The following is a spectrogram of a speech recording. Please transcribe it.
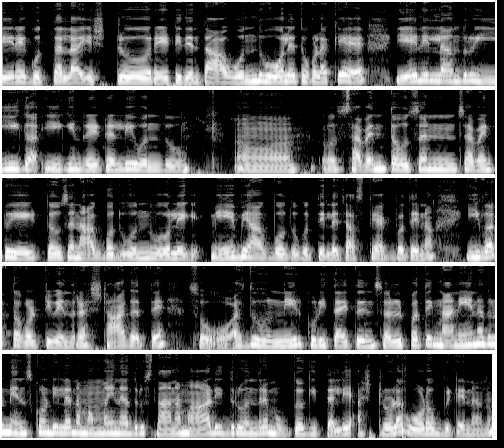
ಬೇರೆ ಗೊತ್ತಲ್ಲ ಎಷ್ಟು ರೇಟ್ ಇದೆ ಅಂತ. ಆ ಒಂದು ಓಲೆ ತೊಗೊಳಕ್ಕೆ ಏನಿಲ್ಲ ಅಂದರೂ ಈಗ, ಈಗಿನ ರೇಟಲ್ಲಿ ಒಂದು seven thousand seven to eight thousand ಆಗ್ಬೋದು ಒಂದು ಓಲೆಗೆ. ಮೇ ಬಿ ಆಗ್ಬೋದು, ಗೊತ್ತಿಲ್ಲ, ಜಾಸ್ತಿ ಆಗ್ಬೋದೇನೋ. ಇವಾಗ ತೊಗೊಳ್ತೀವಿ ಅಂದರೆ ಅಷ್ಟಾಗತ್ತೆ ಸೊ ಅದು ನೀರು ಕುಡಿತಾ ಇತ್ತು ಇನ್ನು ಸ್ವಲ್ಪ ನಾನು ಏನಾದರೂ ನೆನೆಸ್ಕೊಂಡಿಲ್ಲ ನಮ್ಮ ಅಮ್ಮ ಏನಾದರೂ ಸ್ನಾನ ಮಾಡಿದ್ರು ಅಂದರೆ ಮುಗ್ದೋಗಿತ್ತಲ್ಲಿ, ಅಷ್ಟರೊಳಗೆ ಓಡೋಗ್ಬಿಟ್ಟೆ ನಾನು.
